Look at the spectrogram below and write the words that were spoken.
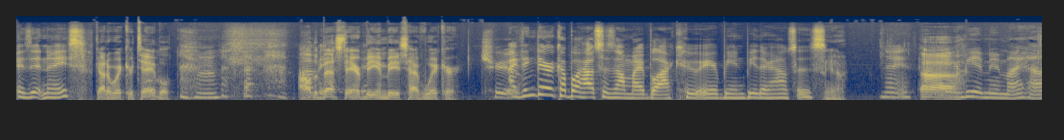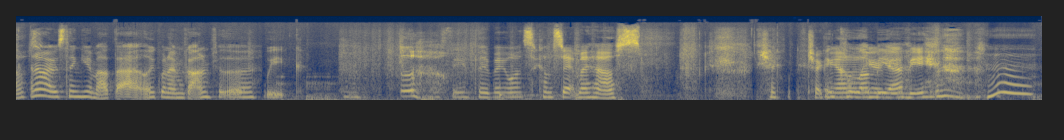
Is it nice? Got a wicker table. All the best Airbnbs have wicker. True. I think there are a couple houses on my block who Airbnb their houses. Yeah. Nice. Uh, Airbnb in my house. I know. I was thinking about that. Like when I'm gone for the week. If anybody wants to come stay at my house, check check In me out on Columbia. Airbnb. Hmm.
